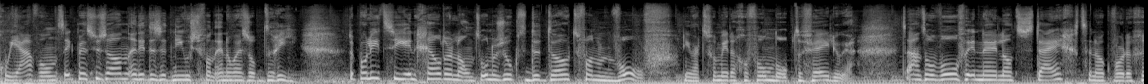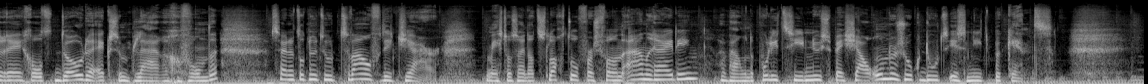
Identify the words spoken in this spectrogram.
Goedenavond, ik ben Suzanne en dit is het nieuws van NOS op 3. De politie in Gelderland onderzoekt de dood van een wolf. Die werd vanmiddag gevonden op de Veluwe. Het aantal wolven in Nederland stijgt en ook worden geregeld dode exemplaren gevonden. Het zijn er tot nu toe 12 dit jaar. Meestal zijn dat slachtoffers van een aanrijding. waarom de politie nu speciaal onderzoek doet is niet bekend.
